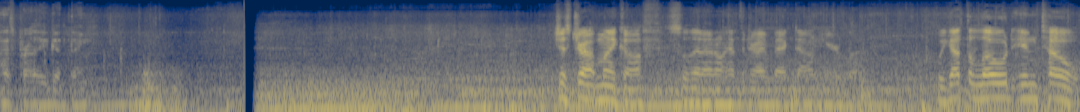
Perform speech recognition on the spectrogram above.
That's probably a good thing. Just dropped Mike off so that I don't have to drive back down here, but we got the load in tow.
